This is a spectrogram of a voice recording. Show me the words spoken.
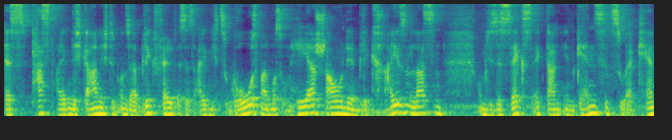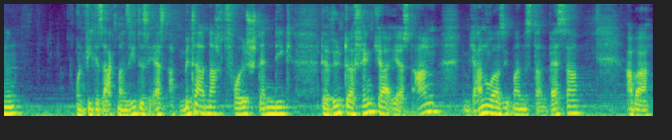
es passt eigentlich gar nicht in unser Blickfeld. Es ist eigentlich zu groß. Man muss umherschauen, den Blick kreisen lassen, um dieses Sechseck dann in Gänze zu erkennen. Und wie gesagt, man sieht es erst ab Mitternacht vollständig. Der Winter fängt ja erst an. Im Januar sieht man es dann besser. Aber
